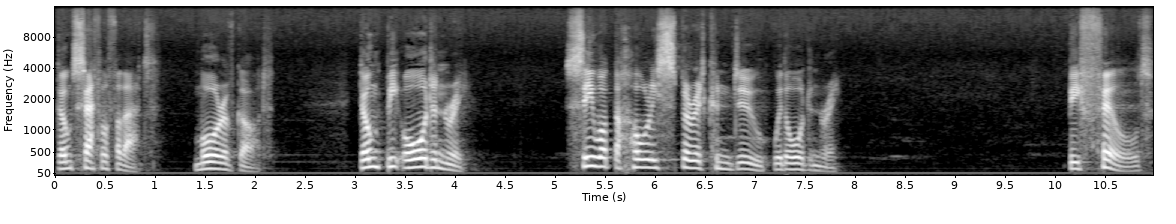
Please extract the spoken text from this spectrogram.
Don't settle for that. More of God. Don't be ordinary. See what the Holy Spirit can do with ordinary. Be filled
